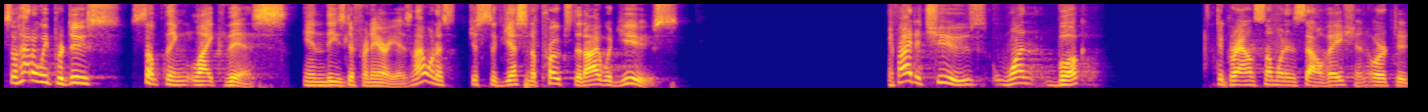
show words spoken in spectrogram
So how do we produce something like this in these different areas? And I want to just suggest an approach that I would use. If I had to choose one book to ground someone in salvation or to,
